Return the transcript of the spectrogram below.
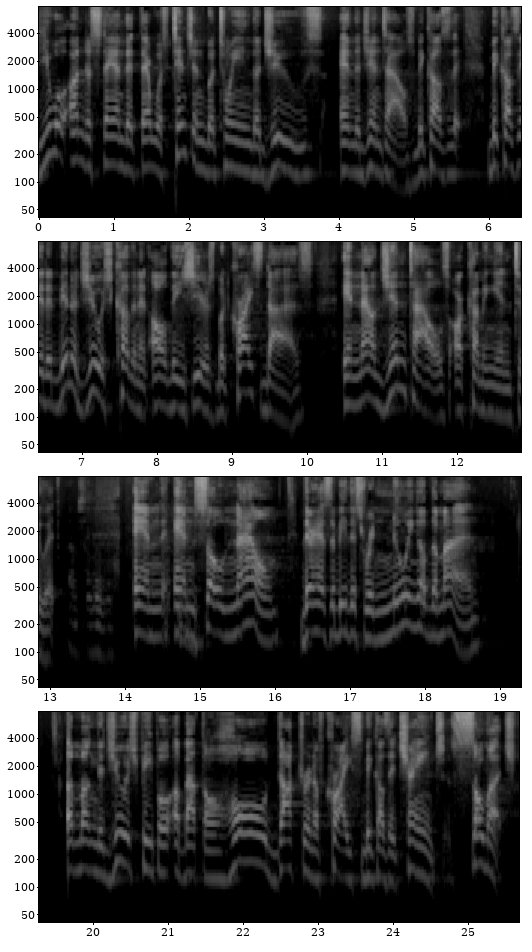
you will understand that there was tension between the Jews and the Gentiles because, the, because it had been a Jewish covenant all these years, but Christ dies, and now Gentiles are coming into it. Absolutely. And, and so now there has to be this renewing of the mind among the Jewish people about the whole doctrine of Christ because it changed so much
